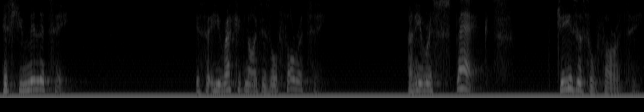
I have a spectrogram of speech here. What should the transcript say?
his humility, is that he recognizes authority and he respects Jesus' authority.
